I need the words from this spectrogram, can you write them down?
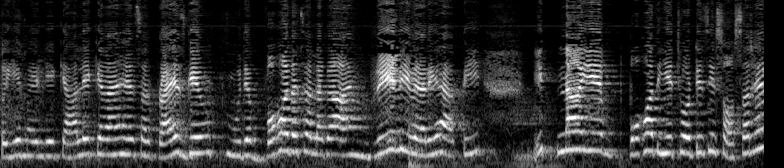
तो ये मेरे लिए क्या लेके आए हैं? सरप्राइज़ गिफ्ट मुझे बहुत अच्छा लगा। I am really very happy इतना ये बहुत ये छोटी सी सॉसर है।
